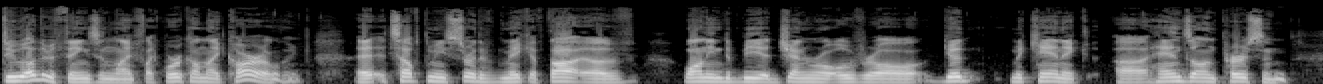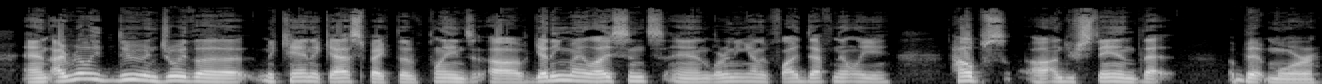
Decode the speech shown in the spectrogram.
do other things in life, like work on my car. Like it's helped me sort of make a thought of wanting to be a general overall good mechanic, uh, hands-on person. And I really do enjoy the mechanic aspect of planes. Uh, getting my license and learning how to fly definitely helps uh, understand that a bit more.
